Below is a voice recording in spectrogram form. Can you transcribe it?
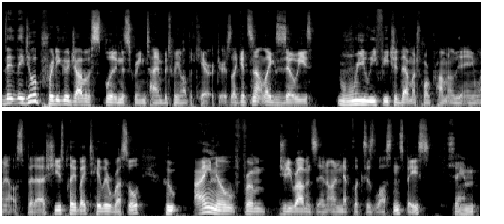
they, they do a pretty good job of splitting the screen time between all the characters. Like it's not like Zoe's really featured that much more prominently than anyone else. But uh, she is played by Taylor Russell, who I know from Judy Robinson on Netflix's Lost in Space. Same.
